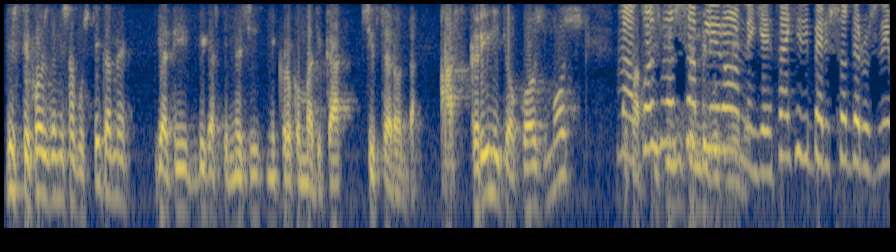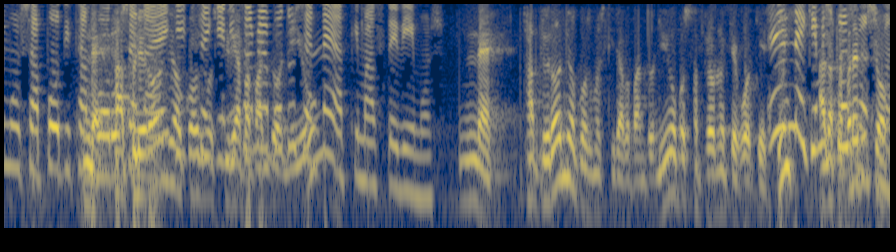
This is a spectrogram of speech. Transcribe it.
Δυστυχώς δεν εισακουστήκαμε γιατί μπήκα στη μέση μικροκομματικά συμφέροντα. Α κρίνει και ο κόσμος. Μα ο κόσμος θα πληρώνει και θα έχει περισσότερους Δήμους από ό,τι θα ναι, μπορούσε θα να έχει. Ξεκινήσαμε από τους εννέα, θυμάστε, Δήμους. Ναι, θα πληρώνει ο κόσμος, κυρία Παπαντονίου, όπως θα πληρώνω και εγώ και εσύ. Ε, ναι, και αλλά θα πρέπει και ο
